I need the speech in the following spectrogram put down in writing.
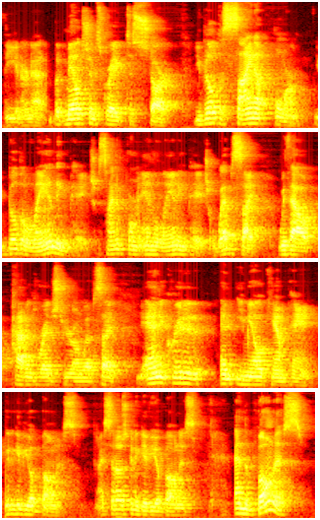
the internet. But MailChimp's great to start. You build a sign up form, you build a landing page, a sign up form and a landing page, a website without having to register your own website, and you created an email campaign. I'm gonna give you a bonus. I said I was gonna give you a bonus. And the bonus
